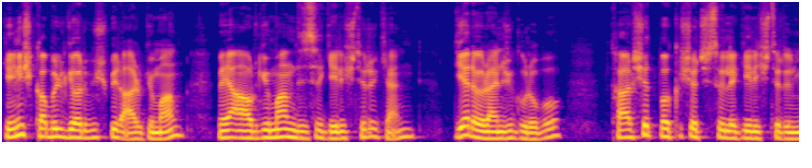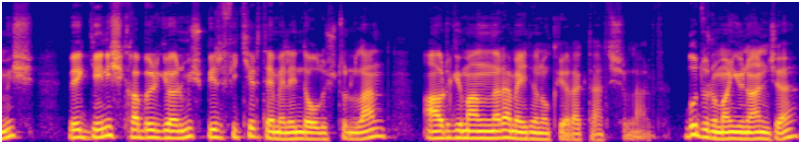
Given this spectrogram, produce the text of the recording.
geniş kabul görmüş bir argüman veya argüman dizisi geliştirirken Diğer öğrenci grubu karşıt bakış açısıyla geliştirilmiş ve geniş kabul görmüş bir fikir temelinde oluşturulan argümanlara meydan okuyarak tartışırlardı. Bu duruma Yunanca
